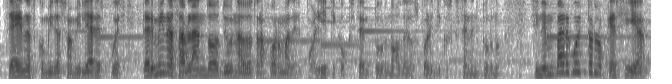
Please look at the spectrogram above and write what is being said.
cenas, comidas familiares, pues terminas hablando de una u otra forma del político que está en turno o de los políticos que están en turno. Sin embargo, Héctor lo que hacía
